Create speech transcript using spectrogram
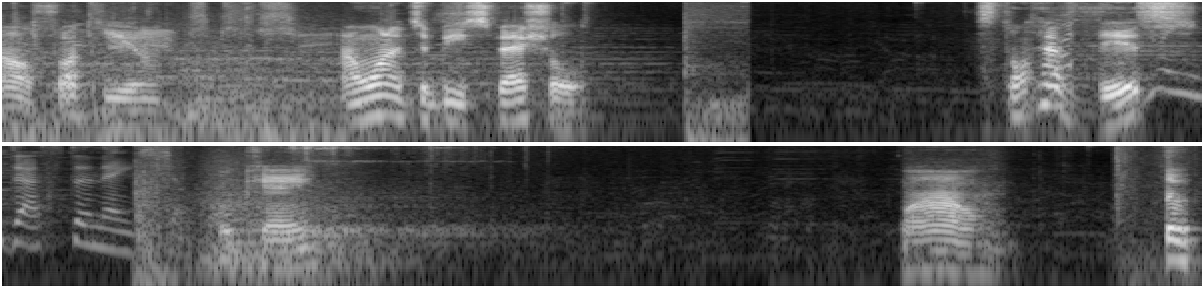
Oh, fuck you. I want it to be special. Still have this? Okay. Wow. The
